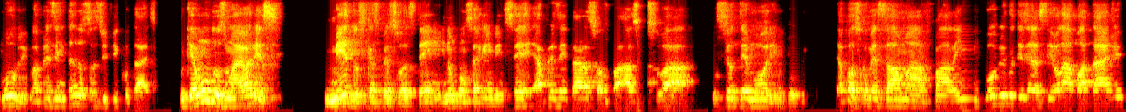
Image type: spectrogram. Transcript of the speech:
público, apresentando suas dificuldades. Porque um dos maiores medos que as pessoas têm e não conseguem vencer é apresentar a sua, a sua, o seu temor em público. Eu posso começar uma fala em público dizendo assim: Olá, boa tarde.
